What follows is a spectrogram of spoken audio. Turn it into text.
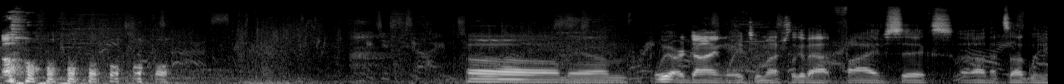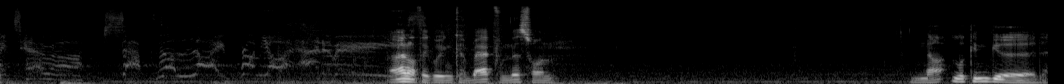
Oh, oh man. We are dying way too much. Look at that. Five, six. Oh, that's ugly. I don't think we can come back from this one. Not looking good.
